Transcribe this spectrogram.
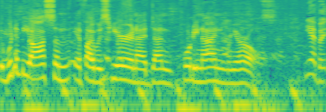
it wouldn't be awesome if I was here and I'd done 49 murals. Yeah, but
